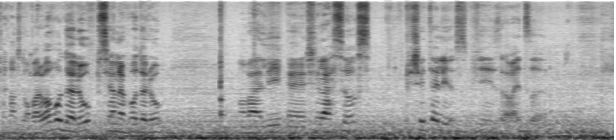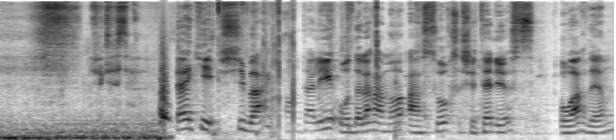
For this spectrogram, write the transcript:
Fait qu'en tout cas, on va le voir au de l'eau, puis si on n'a pas de l'eau, on va aller euh, chez la source, puis chez Telus, puis ça va être ça. Fait que c'est ça. Ok, je suis back. On est allé au Dollarama à source chez Telus, au Ardennes.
